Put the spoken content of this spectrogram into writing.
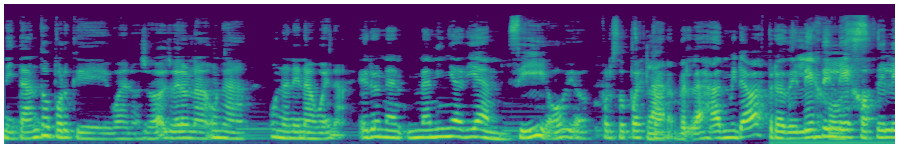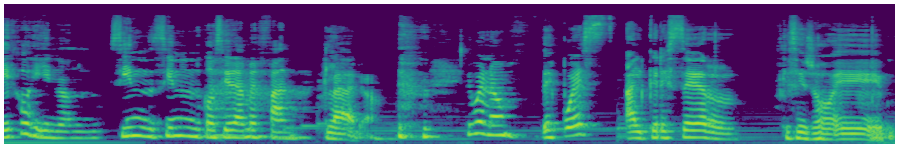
ni tanto porque, bueno, yo, yo era una, una una nena buena. Era una, niña bien. Sí, obvio, por supuesto. Claro, las admirabas, pero de lejos. De lejos, de lejos y sin, sin considerarme fan. Claro. y bueno, después, al crecer, qué sé yo, eh,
